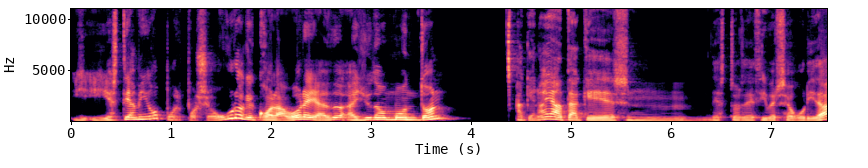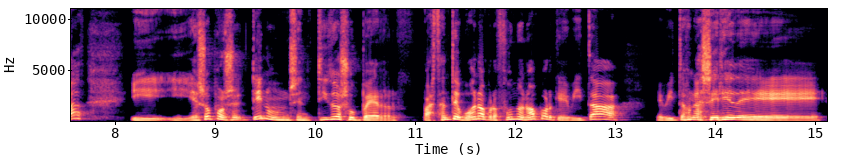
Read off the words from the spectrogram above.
Y, este amigo, pues, pues seguro que colabora y ayuda un montón a que no haya ataques mm, de estos de ciberseguridad y, eso pues tiene un sentido súper bastante bueno, profundo, ¿no? Porque evita, evita una serie de,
